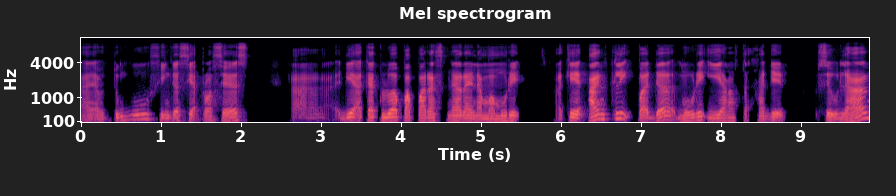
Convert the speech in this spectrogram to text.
Uh, tunggu sehingga siap proses. Uh, dia akan keluar paparan senarai nama murid. Okey, unklik pada murid yang tak hadir. Seulang,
